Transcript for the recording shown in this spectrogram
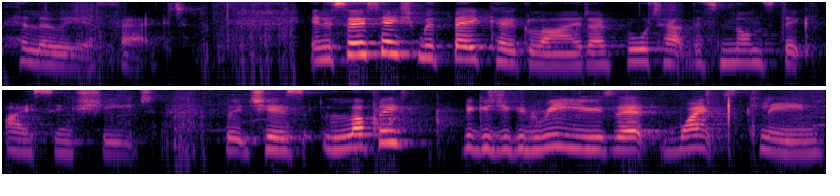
pillowy effect. In association with Bake-O-Glide, I've brought out this non-stick icing sheet, which is lovely because you can reuse it, wipes clean,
